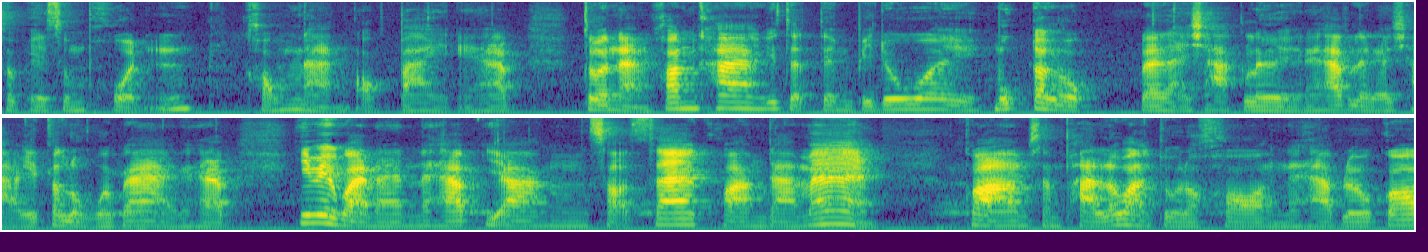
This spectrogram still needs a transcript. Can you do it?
สมเหตุสมผลของหนังออกไปนะครับ ตัวหนังค่อนข้างที่จะเต็มไปด้วยมุกตลกหลาย ๆ ฉากเลยนะครับ หลาย ๆ ฉากที่ตลกมากๆนะครับที่งไม่กว่านั้นนะครับ ยังสอดแทรกความดราม่าความสัมพันธ์ระหว่างตัวละครนะครับ แล้วก็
